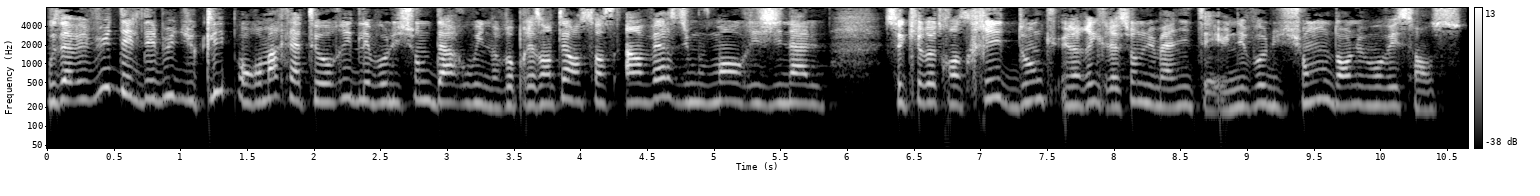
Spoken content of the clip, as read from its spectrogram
Vous avez vu, dès le début du clip, on remarque la théorie de l'évolution de Darwin, représentée en sens inverse du mouvement original, ce qui retranscrit donc une régression de l'humanité, une évolution dans le mauvais sens.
